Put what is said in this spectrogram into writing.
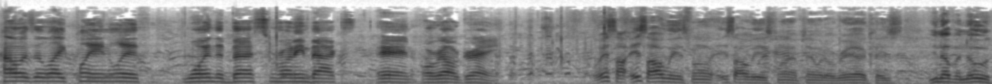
How is it like playing with one of the best running backs in Orel Gray? Well, it's it's always fun. It's always fun playing with O'Reilly because you never know,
